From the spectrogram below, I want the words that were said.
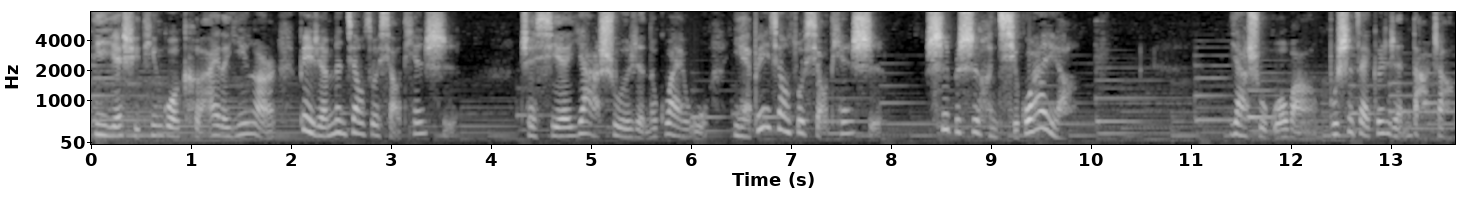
你也许听过可爱的婴儿被人们叫做小天使。这些亚述人的怪物也被叫做小天使，是不是很奇怪呀？亚述国王不是在跟人打仗，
